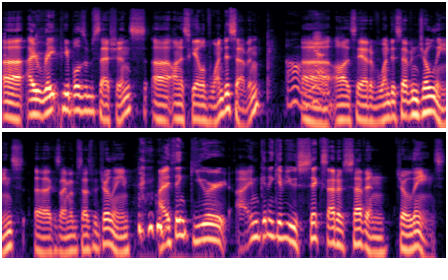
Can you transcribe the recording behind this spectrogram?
Uh, I rate people's obsessions uh, on a scale of one to seven. Oh, Uh. I'll say out of one to seven Jolene's because I'm obsessed with Jolene. I think you're. I'm gonna give you six out of seven Jolene's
